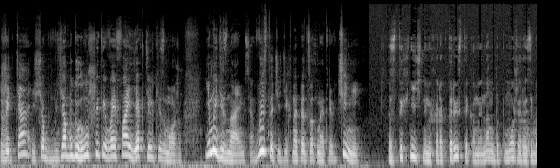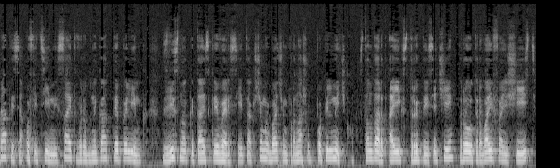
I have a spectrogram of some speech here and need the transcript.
життя і щоб я буду глушити Wi-Fi як тільки зможу. І ми дізнаємося, вистачить їх на 500 метрів чи ні. З технічними характеристиками нам допоможе розібратися офіційний сайт виробника TP-Link, звісно, китайської версії. Так, що ми бачимо про нашу попільничку? Стандарт AX3000, роутер Wi-Fi 6.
